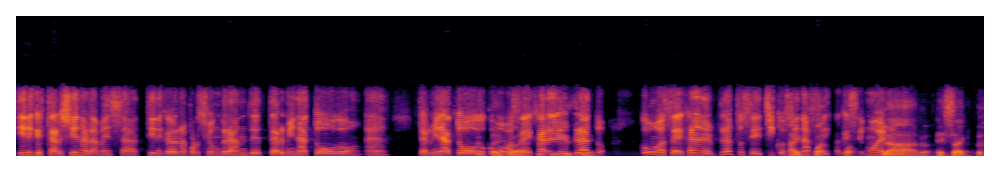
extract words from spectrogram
tiene que estar llena la mesa, tiene que haber una porción grande, termina todo, ¿eh? termina todo, ¿cómo vas a dejar sí, en sí, el sí. plato? ¿Cómo vas a dejar en el plato si hay chicos en África que se mueren? Claro, exacto.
